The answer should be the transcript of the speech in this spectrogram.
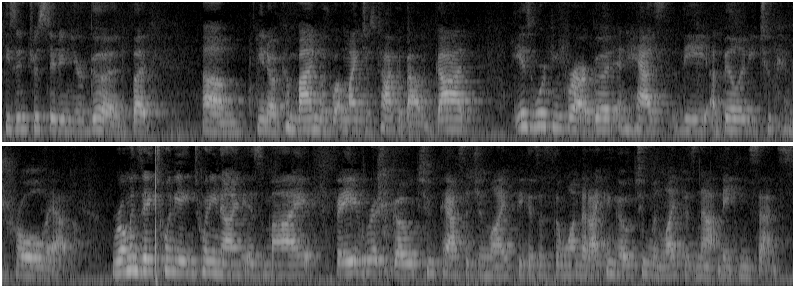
he's interested in your good. But um, you know, combined with what Mike just talked about, God is working for our good and has the ability to control that. Romans 8, 28 and 29 is my favorite go-to passage in life because it's the one that I can go to when life is not making sense.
